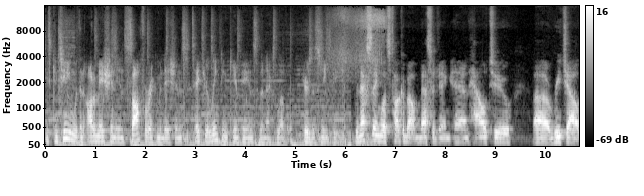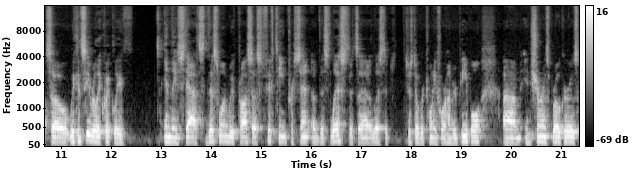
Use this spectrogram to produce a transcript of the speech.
he's continuing with an automation in software recommendations to take your LinkedIn campaigns to the next level. Here's a sneak peek. The next thing, let's talk about messaging and how to uh, reach out. So we can see really quickly in these stats. This one, we've processed 15% of this list. It's a list of just over 2,400 people. Um, insurance brokers,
